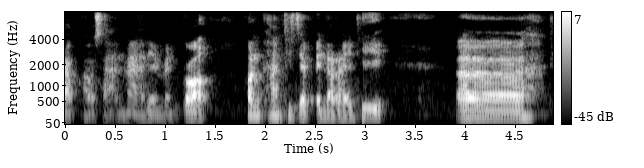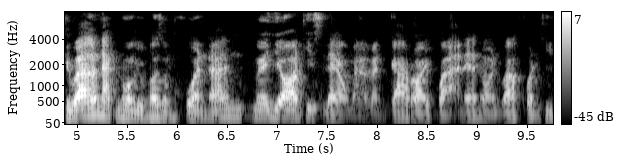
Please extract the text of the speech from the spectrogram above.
รับข่าวสารมาเนี่ยมันก็ค่อนข้างที่จะเป็นอะไรที่ถือว่าหนักหน่วงอยู่พอสมควรนะเมื่อยอดที่แสดงออกมามัน 900 กว่าแน่นอนว่าคนที่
